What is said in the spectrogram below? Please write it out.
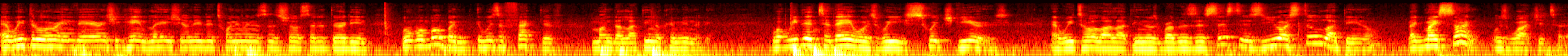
And we threw her in there, and she came late. She only did 20 minutes of the show instead of 30, and boom, boom, boom. But it was effective among the Latino community. What we did today was we switched gears, and we told our Latinos brothers and sisters, you are still Latino. Like my son was watching today,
